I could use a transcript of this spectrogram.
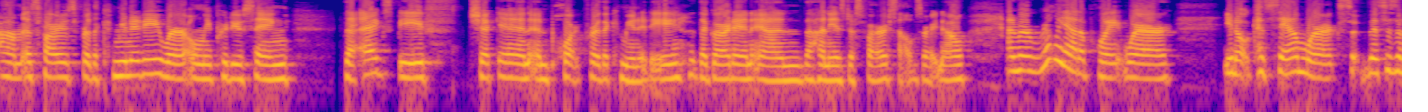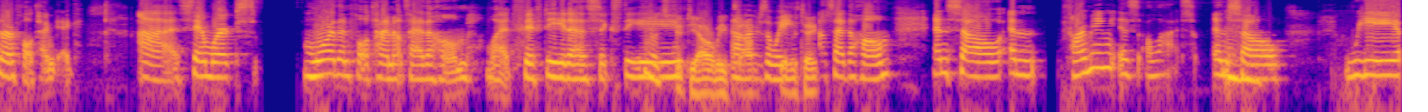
um, as far as for the community we're only producing the eggs beef chicken and pork for the community. The garden and the honey is just for ourselves right now. And we're really at a point where you know because sam works this isn't our full-time gig. Uh, sam works more than full-time outside of the home what 50 to 60 You 50 hour week job, hours a week outside the home. And so, and farming is a lot. And so we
